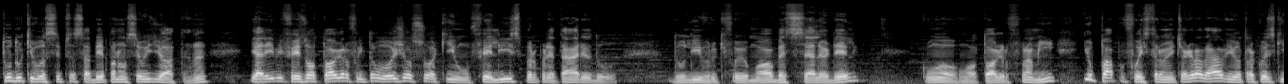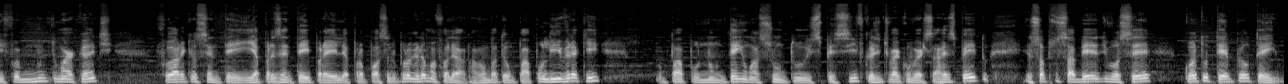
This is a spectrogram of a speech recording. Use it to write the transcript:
tudo que você precisa saber para não ser um idiota, né? E ali me fez o autógrafo, então hoje eu sou aqui um feliz proprietário do, do livro que foi o maior best-seller dele, com um autógrafo para mim, e o papo foi extremamente agradável. E outra coisa que foi muito marcante foi a hora que eu sentei e apresentei para ele a proposta do programa. Eu falei: ó, nós vamos bater um papo livre aqui. O papo não tem um assunto específico, a gente vai conversar a respeito. Eu só preciso saber de você quanto tempo eu tenho.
